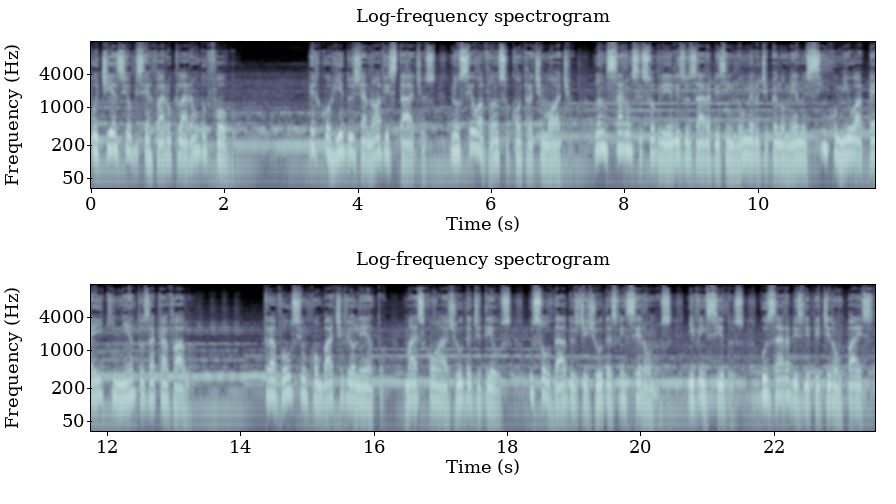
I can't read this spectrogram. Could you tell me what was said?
podia-se observar o clarão do fogo. Percorridos já nove estádios, no seu avanço contra Timóteo, lançaram-se sobre eles os árabes em número de pelo menos cinco mil a pé e quinhentos a cavalo. Travou-se um combate violento, mas com a ajuda de Deus, os soldados de Judas venceram-nos, e vencidos, os árabes lhe pediram paz,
